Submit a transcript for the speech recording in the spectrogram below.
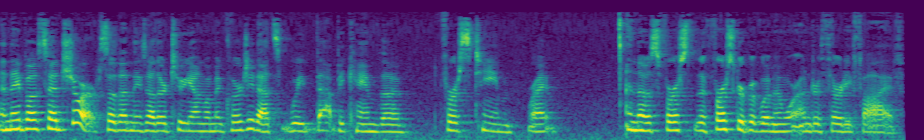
And they both said sure. So then these other two young women clergy, that's we that became the first team, right? And those first the first group of women were under 35,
